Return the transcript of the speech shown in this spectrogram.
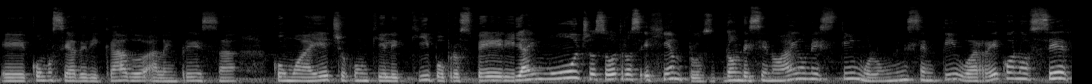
eh, cómo se ha dedicado a la empresa, cómo ha hecho con que el equipo prospere. Y hay muchos otros ejemplos donde si no hay un estímulo, un incentivo a reconocer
